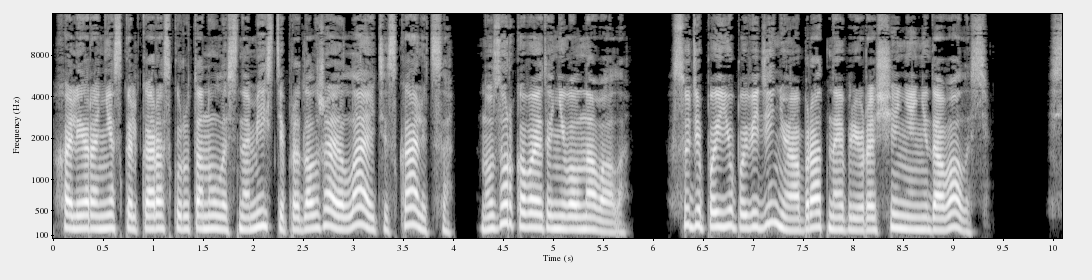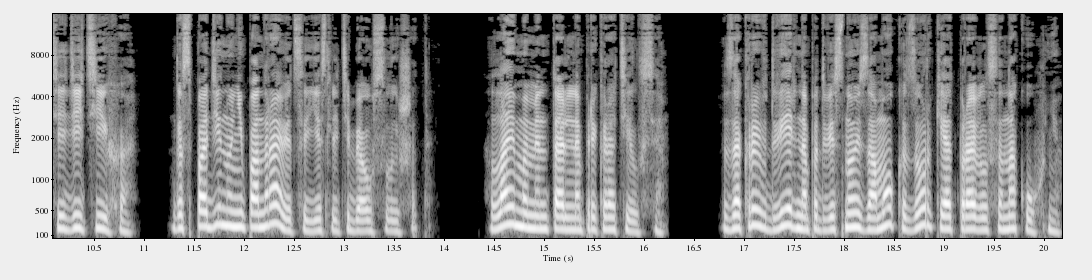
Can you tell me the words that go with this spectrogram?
Холера несколько раз крутанулась на месте, продолжая лаять и скалиться, но Зоркого это не волновало. Судя по ее поведению, обратное превращение не давалось. «Сиди тихо. Господину не понравится, если тебя услышат». Лай моментально прекратился. Закрыв дверь на подвесной замок, Зоркий отправился на кухню.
